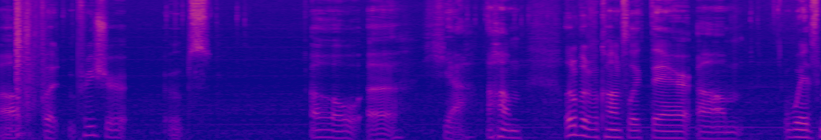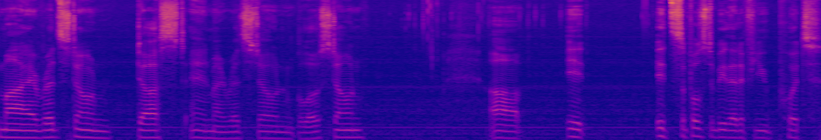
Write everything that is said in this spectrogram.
Uh, but I'm pretty sure. Oops. Oh, uh, yeah. Um, a little bit of a conflict there. Um, with my redstone dust and my redstone glowstone. Uh, it it's supposed to be that if you put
